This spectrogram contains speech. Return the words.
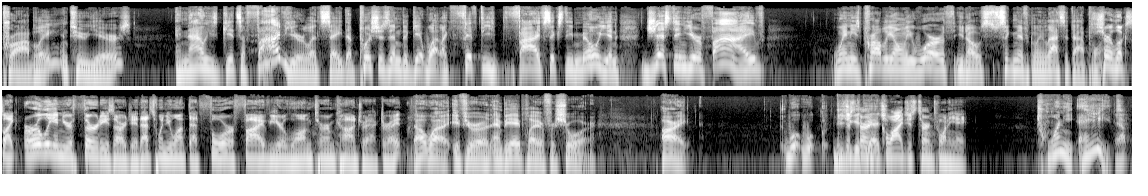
probably in two years. And now he gets a five year, let's say, that pushes him to get what, like 55, 60 million just in year five when he's probably only worth, you know, significantly less at that point. Sure looks like early in your 30s, RJ. That's when you want that four or five year long term contract, right? Oh, well, if you're an NBA player, for sure. All right. What, what, He did you just get turned, the edge? Kawhi just turned 28. 28. Yep.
